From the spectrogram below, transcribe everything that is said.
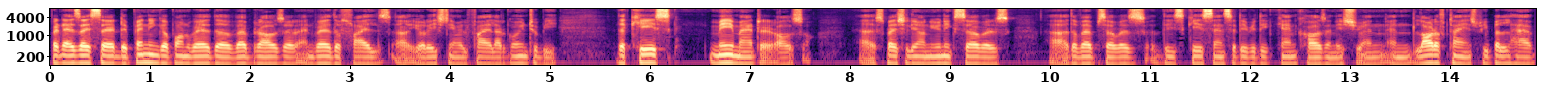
but as I said depending upon where the web browser and where the files uh, your HTML file are going to be the case may matter also especially on Unix servers uh, the web servers these case sensitivity can cause an issue and and a lot of times people have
